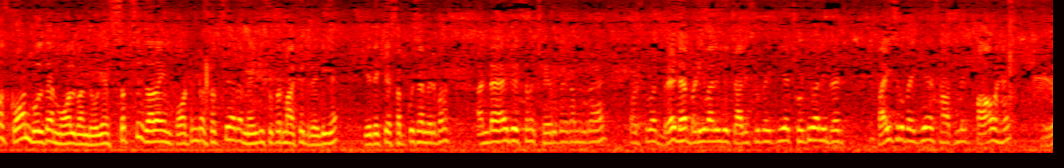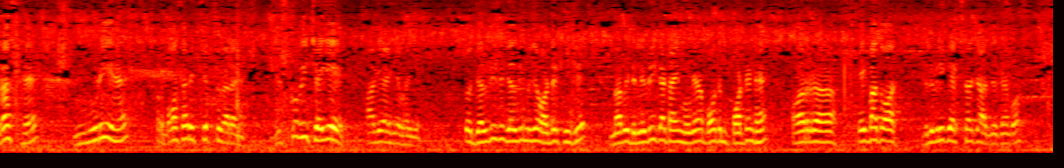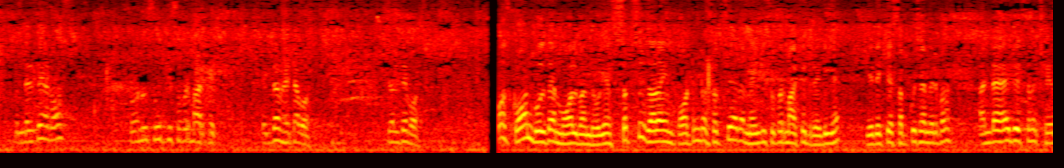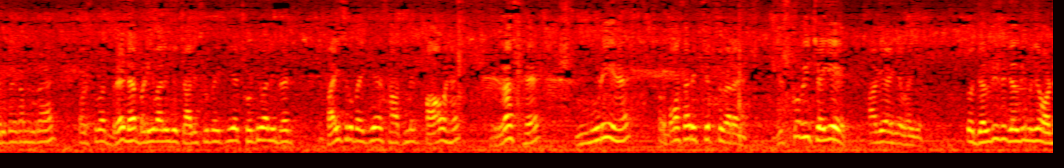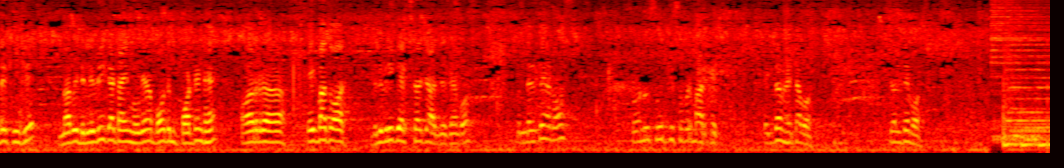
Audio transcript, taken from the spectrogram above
Boss कौन बोलता है मॉल बंद हो गया सबसे ज़्यादा इंपॉर्टेंट और सबसे ज़्यादा महँगी सुपरमार्केट रेडी है। ये देखिए, सब कुछ है मेरे पास। अंडा है जो इस समय छह रुपए का मिल रहा है और उसके बाद ब्रेड है, बड़ी वाली जो चालीस रुपए की है, छोटी वाली ब्रेड बाईस रुपए की है। साथ में पाव है, रस है, मूढ़ी है और बहुत सारी चिप्स वगैरह हैं। जिसको भी चाहिए, आगे आइए भाई तो जल्दी से जल्दी मुझे ऑर्डर कीजिए। मैं अभी डिलीवरी का टाइम हो गया, बहुत इंपॉर्टेंट है। और एक बात और डिलीवरी के एक्स्ट्रा चार्जेस हैं बॉस तो मिलते हैं बॉस सोनू सूद की सुपर मार्केट एकदम हिट बॉस चलते बॉस बॉस कौन बोलता है मॉल बंद हो गया सबसे ज़्यादा इंपॉर्टेंट और सबसे ज़्यादा महँगी सुपरमार्केट रेडी है। ये देखिए, सब कुछ है मेरे पास। अंडा है जो इस समय छह रुपए का मिल रहा है और उसके बाद ब्रेड है, बड़ी वाली जो चालीस रुपए की है, छोटी वाली ब्रेड बाईस रुपए की है। साथ में पाव है, रस है, मूढ़ी है और बहुत सारी चिप्स वगैरह हैं। जिसको भी चाहिए, आगे आइए भाई तो जल्दी से जल्दी मुझे ऑर्डर कीजिए। मैं अभी डिलीवरी का टाइम हो गया, बहुत इंपॉर्टेंट है। और एक बात और डिलीवरी के एक्स्ट्रा चार्जेस हैं बॉस तो मिलते हैं बॉस सोनू सूद की सुपरमार्केट एकदम हिट बॉस चलते बॉस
